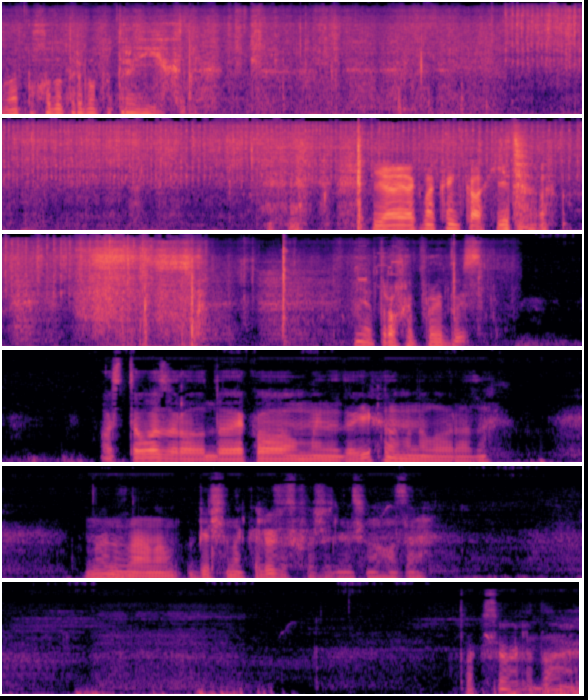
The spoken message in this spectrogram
Але походу треба по траві їхати. Я як на коньках їду. Ні, трохи пройдусь. Ось те озеро, до якого ми не доїхали минулого разу. Ну не знаю, воно більше на калюжу схоже, ніж на озеро. Так все виглядає.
